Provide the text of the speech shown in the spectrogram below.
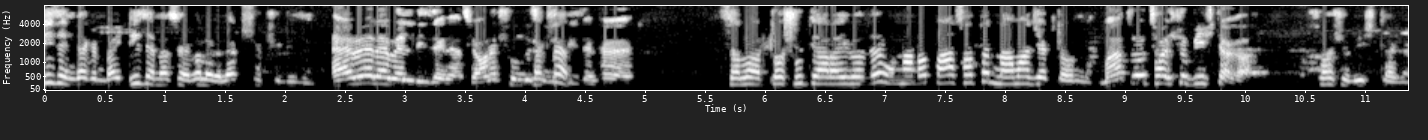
ডিজাইন দেখেন ভাই ডিজাইন আছে অ্যাভেলেবেল একশো একশো ডিজাইন অ্যাভেলেবেল ডিজাইন আছে। অনেক সুন্দর সুন্দর ডিজাইন হ্যাঁ। সালোয়ারটা সুতি আড়াই গজে অন্যটা পাঁচ হাতের নামাজ একটা অন্য মাত্র ছয়শো বিশ টাকা। ছয়শো বিশ টাকা।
